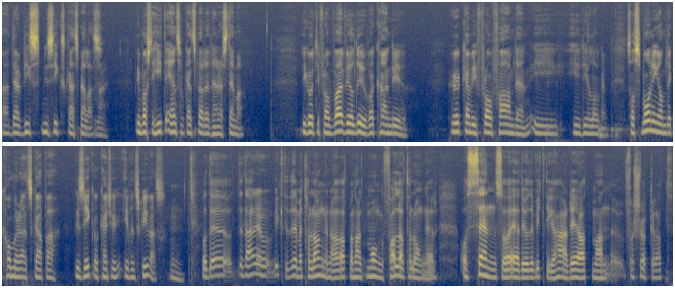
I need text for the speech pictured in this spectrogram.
uh, där viss musik ska spelas. Nej. Vi måste hitta en som kan spela den här stämman. Vi går utifrån vad vill du, vad kan du? Hur kan vi få fram den i, i dialogen? Så småningom det kommer att skapa musik och kanske även skrivas. Mm. Och det, det där är viktigt, det med talangerna, att man har ett mångfald av talanger. Och sen så är det ju det viktiga här, det är att man eh, försöker att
